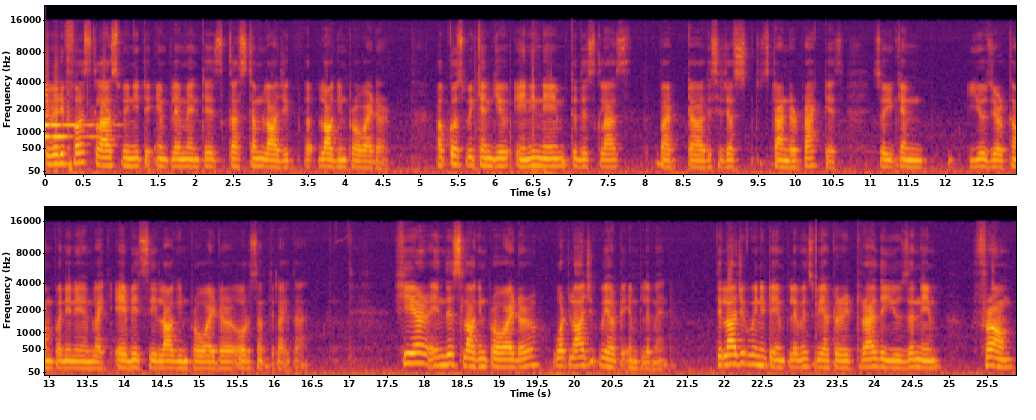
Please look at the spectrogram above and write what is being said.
the very first class we need to implement is custom logic uh, login provider. Of course we can give any name to this class but uh, this is just standard practice. So you can use your company name like ABC login provider or something like that. Here in this login provider what logic we have to implement? The logic we need to implement is we have to retrieve the username from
